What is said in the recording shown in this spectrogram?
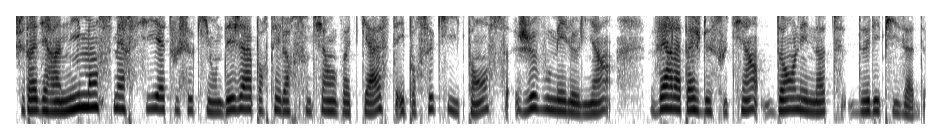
Je voudrais dire un immense merci à tous ceux qui ont déjà apporté leur soutien au podcast et pour ceux qui y pensent, je vous mets le lien vers la page de soutien dans les notes de l'épisode.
